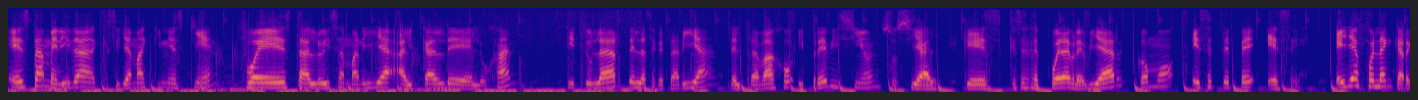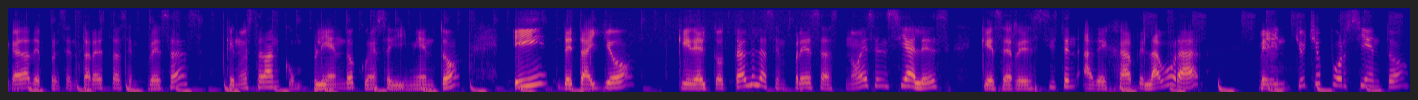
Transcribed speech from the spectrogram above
esta medida que se llama quién es quién fue esta Luisa Amarilla, alcalde de Luján, titular de la Secretaría del Trabajo y Previsión Social, que, se puede abreviar como STPS. Ella fue la encargada de presentar a estas empresas que no estaban cumpliendo con el seguimiento y detalló que del total de las empresas no esenciales que se resisten a dejar de laborar, 28%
